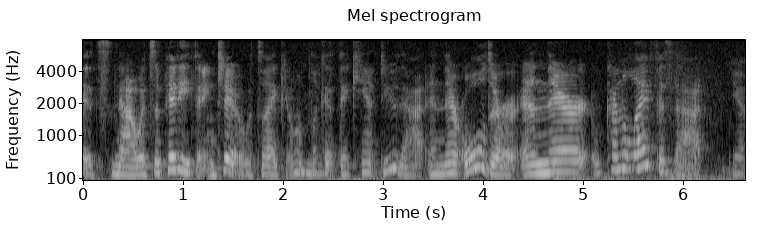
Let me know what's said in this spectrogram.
it's now it's a pity thing too. It's like oh look at they can't do that. And they're older and they're what kind of life is that. Yeah,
